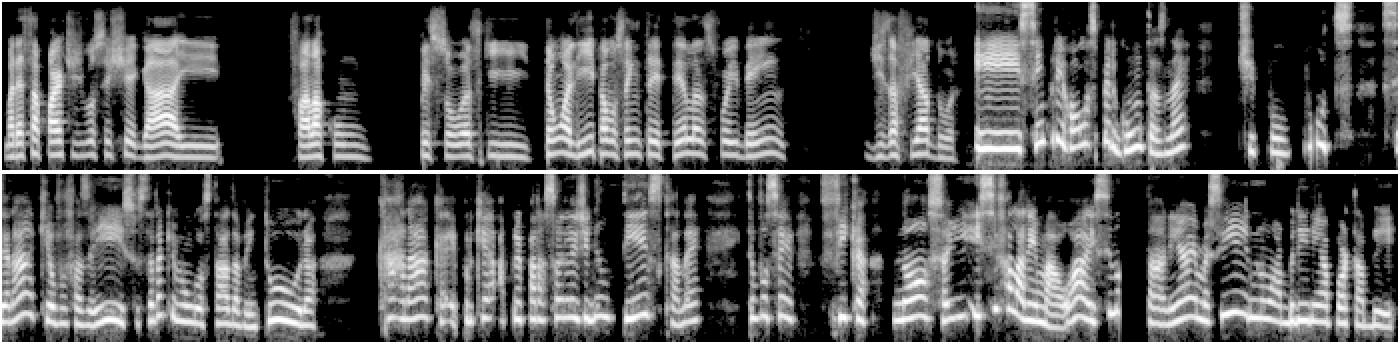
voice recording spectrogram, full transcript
Mas essa parte de você chegar e falar com pessoas que estão ali para você entretê-las foi bem desafiador. E sempre rola as perguntas, né? Tipo, putz, será que eu vou fazer isso? Será que vão gostar da aventura? Caraca, é porque a preparação é gigantesca, né? Então você fica, nossa, e, e se falarem mal? Ah, e se não gostarem? Ah, mas se não abrirem a porta B?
